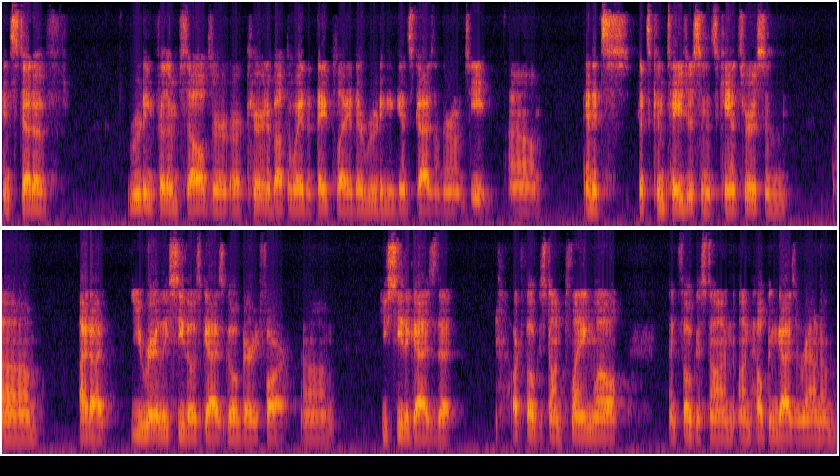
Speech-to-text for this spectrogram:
instead of rooting for themselves or, or, caring about the way that they play, they're rooting against guys on their own team, um, and it's it's contagious and it's cancerous. And um, I, I, you rarely see those guys go very far. Um, you see the guys that are focused on playing well and focused on on helping guys around them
